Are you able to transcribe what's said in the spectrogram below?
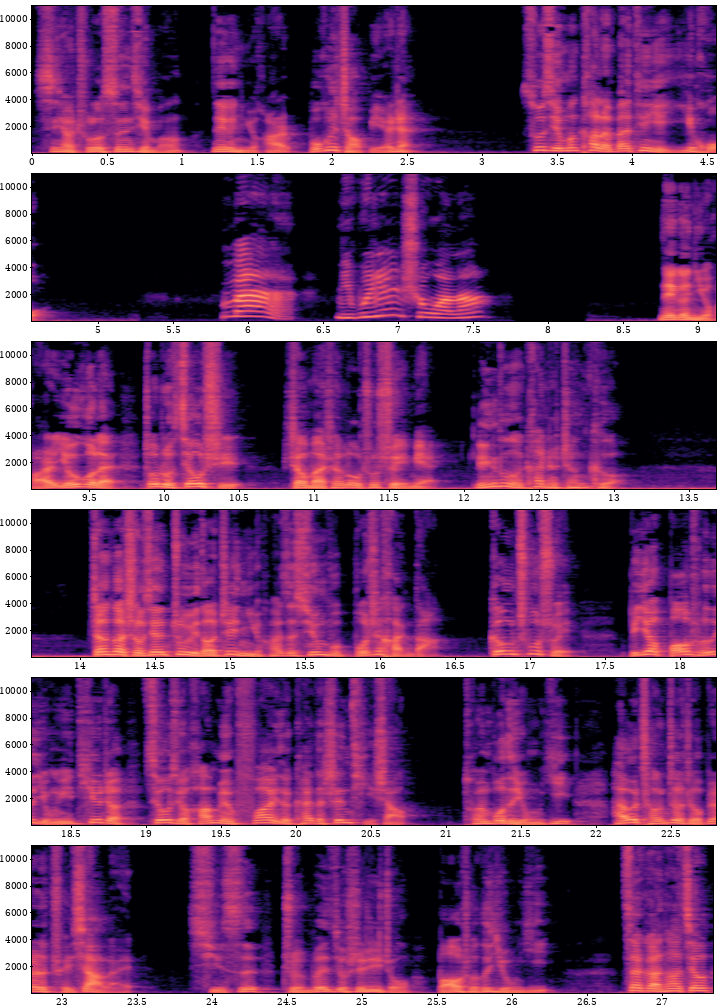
心想除了孙启萌，那个女孩不会找别人。孙启萌看了半天也疑惑。喂，你不认识我了？那个女孩游过来，抓住礁石，上半身露出水面，灵动的看着张克。张克首先注意到这女孩子胸部不是很大，刚出水，比较保守的泳衣贴着娇小还没有发育的开的身体上，臀部的泳衣还有长这肘边的垂下来，许思准备的就是这种保守的泳衣。再看她将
